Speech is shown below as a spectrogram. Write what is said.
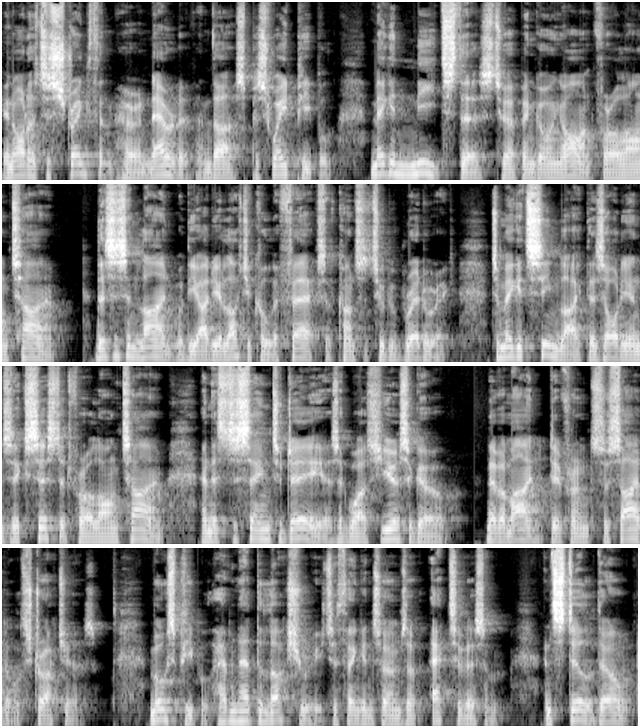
In order to strengthen her narrative and thus persuade people, Meghan needs this to have been going on for a long time. This is in line with the ideological effects of constitutive rhetoric, to make it seem like this audience existed for a long time, and it's the same today as it was years ago. Never mind different societal structures. Most people haven't had the luxury to think in terms of activism, and still don't.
